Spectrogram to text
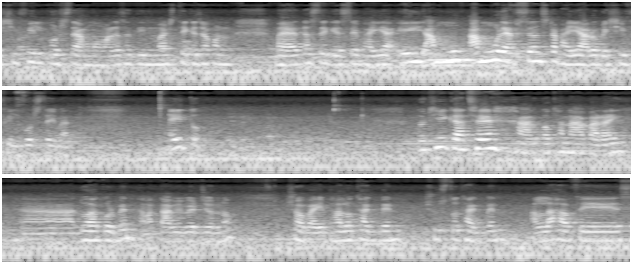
বেশি ফিল করছে। আম্মু আমার কাছে তিন মাস থেকে যখন ভাইয়ার কাছে গেছে, ভাইয়া এই আম্মু, আম্মুর অ্যাবসেন্সটা ভাইয়া আরও বেশি ফিল করছে এবার। এই তো। তো ঠিক আছে, আর কথা না বাড়াই দোয়া করবেন আমার তাবিবের জন্য। সবাই ভালো থাকবেন, সুস্থ থাকবেন। আল্লাহ হাফেজ।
